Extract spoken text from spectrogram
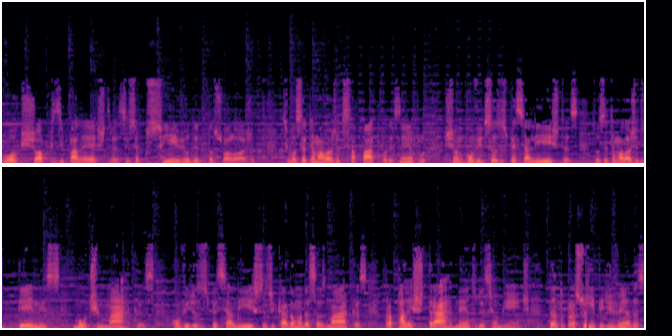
workshops e palestras. Isso é possível dentro da sua loja. Se você tem uma loja de sapato, por exemplo, chame, convide seus especialistas. Se você tem uma loja de tênis multimarcas, convide os especialistas de cada uma dessas marcas para palestrar dentro desse ambiente, tanto para a sua equipe de vendas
